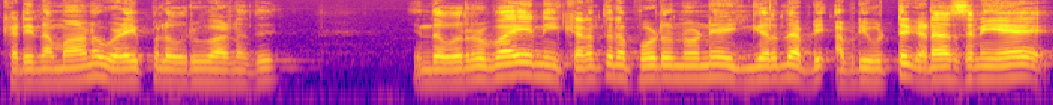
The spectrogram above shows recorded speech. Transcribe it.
கடினமான உழைப்பில் உருவானது. இந்த ஒரு ரூபாயை நீ கிணத்துல போடணுன்னே இங்கேருந்து அப்படி அப்படி விட்டு கடாசனையே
